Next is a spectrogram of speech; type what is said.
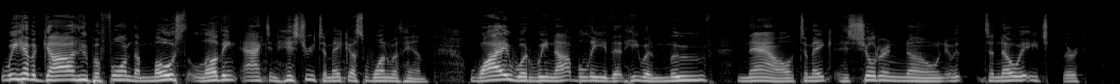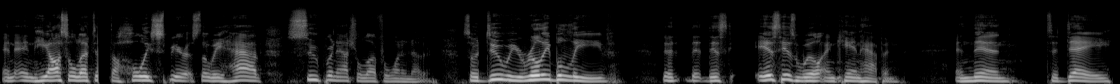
We have a God who performed the most loving act in history to make us one with Him. Why would we not believe that He would move now to make His children known, to know each other? And, and He also left the Holy Spirit so we have supernatural love for one another. So, do we really believe that, that this is His will and can happen? And then, today,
